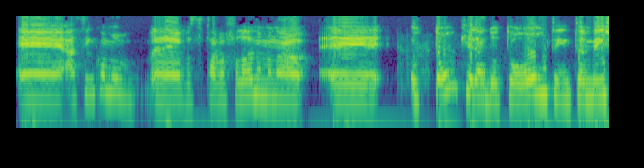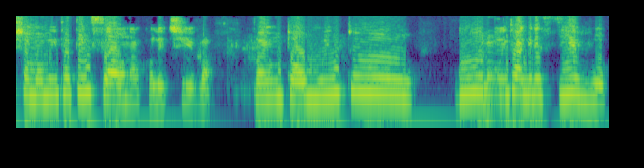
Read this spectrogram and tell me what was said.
É, assim como é, você estava falando, Manuel, é, o tom que ele adotou ontem também chamou muita atenção na coletiva. Foi um tom muito duro, muito agressivo,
